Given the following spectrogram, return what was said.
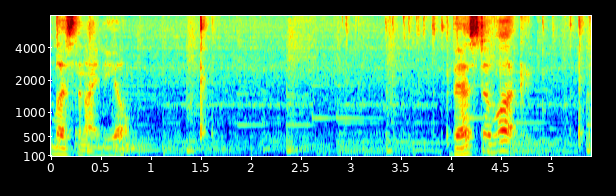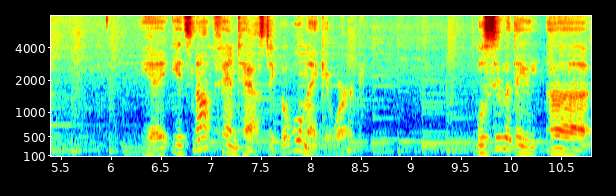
less than ideal. Best of luck. Yeah, it's not fantastic, but we'll make it work. We'll see what they, uh,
